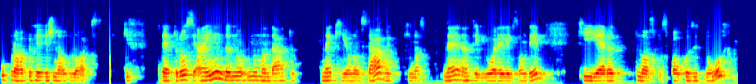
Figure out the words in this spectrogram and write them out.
o próprio Reginaldo Lopes, que né, trouxe ainda no, no, mandato né, que eu não estava, que nós, né, anterior à eleição dele, que era o nosso principal opositor,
